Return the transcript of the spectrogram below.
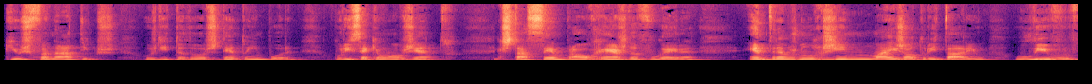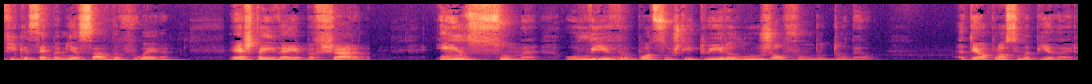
que os fanáticos, os ditadores, tentam impor. Por isso é que é um objeto que está sempre ao rés da fogueira. Entramos num regime mais autoritário. O livro fica sempre ameaçado da fogueira. Esta é a ideia para fechar. Em suma, o livro pode substituir a luz ao fundo do túnel. Até ao próximo apiadeiro.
